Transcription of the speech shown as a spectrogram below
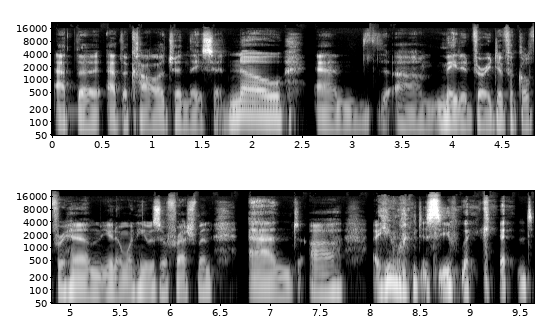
at the at the college and they said no and um, made it very difficult for him you know when he was a freshman. And uh, he went to see wicked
